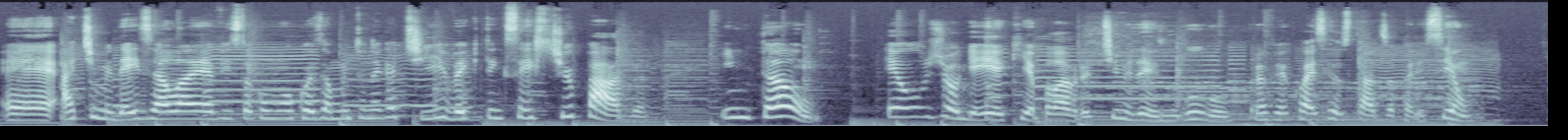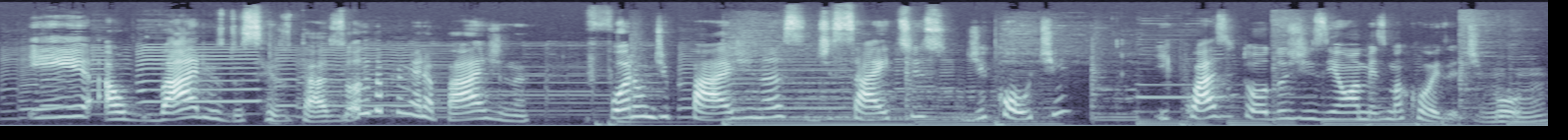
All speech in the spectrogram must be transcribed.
é, a timidez ela é vista como uma coisa muito negativa e que tem que ser extirpada. Então, eu joguei aqui a palavra timidez no Google para ver quais resultados apareciam. E ao- vários dos resultados, logo da primeira página, foram de páginas de sites de coaching e quase todos diziam a mesma coisa, tipo, Uhum.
